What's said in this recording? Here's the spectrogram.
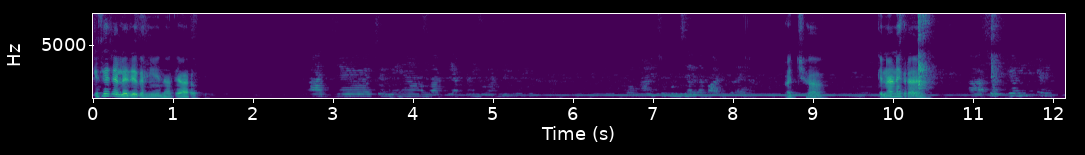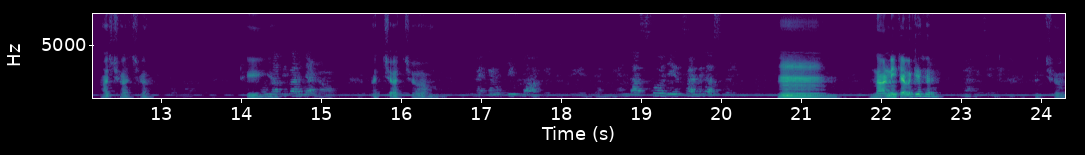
ਕਿੱਥੇ ਚੱਲੇ ਜੇ ਤੁਸੀਂ ਇੰਨਾ ਤਿਆਰ ਹੋ ਕੇ? ਅੱਜ ਚੱਲੇ ਆ ਲਾਗੀ ਆਪਣੀ ਗਵਾਂਢੀ ਉਹਨਾਂ ਨੇ ਸੁਖਮਨੀ ਸਾਹਿਬ ਦਾ ਪਾਠ ਕਰਾਇਆ। ਅੱਛਾ। ਕਿਹਨਾਂ ਨੇ ਕਰਾਇਆ? ਆ ਸੋਕਿਓ ਨਹੀਂ ਜਿਹੜੇ? ਅੱਛਾ ਅੱਛਾ। ਉਹਨਾਂ ਠੀਕ ਉਹਨਾਂ ਹੈ ਦੇ ਘਰ ਜਾਣਾ ਵਾ। ਅੱਛਾ ਅੱਛਾ। ਮੈਂ ਕਿਹਾ ਰੋਟੀ ਖਾ ਕੇ ਤੇ ਫੇਰ ਜਾਂਦੀ ਆ 10 ਵਜੇ 10:30 ਵਜੇ। ਹੂੰ। ਨਾਨੀ ਚੱਲ ਗਏ ਫਿਰ? ਮੈਂ ਚੱਲੀ। ਅੱਛਾ।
